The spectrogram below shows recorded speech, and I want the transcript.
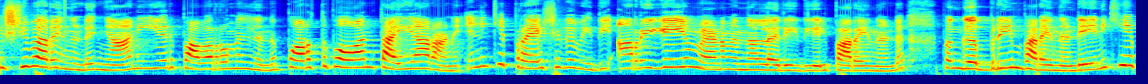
ഋഷി പറയുന്നുണ്ട് ഞാൻ ഈ ഒരു പവർ റൂമിൽ നിന്ന് പുറത്തു പോകാൻ തയ്യാറാണ്. എനിക്ക് പ്രേക്ഷക വിധി അറിയുകയും വേണമെന്നുള്ള രീതിയിൽ പറയുന്നുണ്ട്. അപ്പം ഗബ്രിയും പറയുന്നുണ്ട് എനിക്ക്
